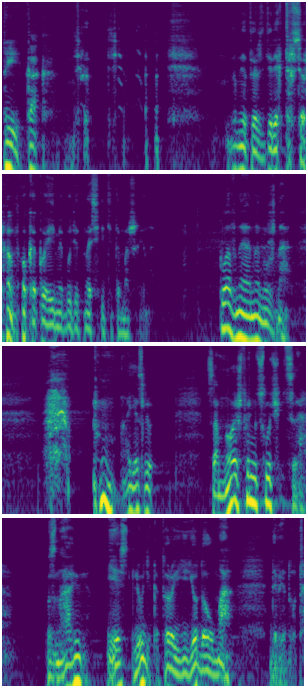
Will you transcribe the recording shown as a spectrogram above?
Ты как? Да мне, товарищ директор, все равно, какое имя будет носить эта машина. Главное, она нужна. А если со мной что-нибудь случится, знаю, есть люди, которые ее до ума доведут.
